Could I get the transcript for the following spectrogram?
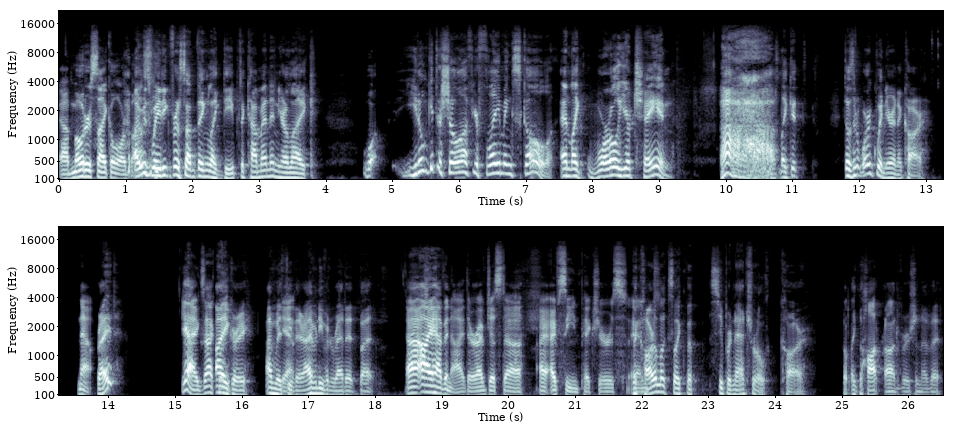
uh, motorcycle or bus. I was waiting for something like deep to come in, and you're like, "What? You don't get to show off your flaming skull and like whirl your chain." Ah, like it doesn't work when you're in a car, No, right? yeah, exactly. I agree. I'm with Yeah. you there. I haven't even read it, but Uh, I haven't either. I've just uh, I, I've seen pictures. the and- car looks like the supernatural car, but like the hot rod version of it.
